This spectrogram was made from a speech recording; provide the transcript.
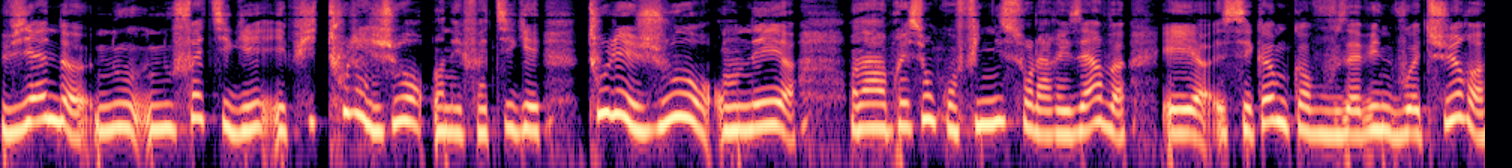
viennent nous nous fatiguer. Et puis tous les jours, on est fatigué. Tous les jours, on est, on a l'impression qu'on finit sur la réserve. Et c'est comme quand vous avez une voiture,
